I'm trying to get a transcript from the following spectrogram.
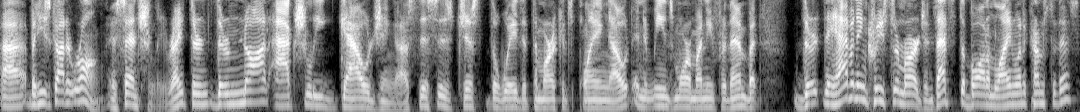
Uh, but he's got it wrong, essentially, right? They're, they're not actually gouging us. This is just the way that the market's playing out and it means more money for them, but they haven't increased their margins. That's the bottom line when it comes to this.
